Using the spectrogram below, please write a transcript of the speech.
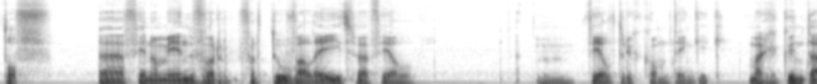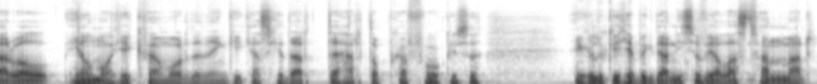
tof uh, fenomeen voor, voor toeval. Hè? Iets wat veel, mm, veel terugkomt, denk ik. Maar je kunt daar wel helemaal gek van worden, denk ik, als je daar te hard op gaat focussen. En gelukkig heb ik daar niet zoveel last van, maar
